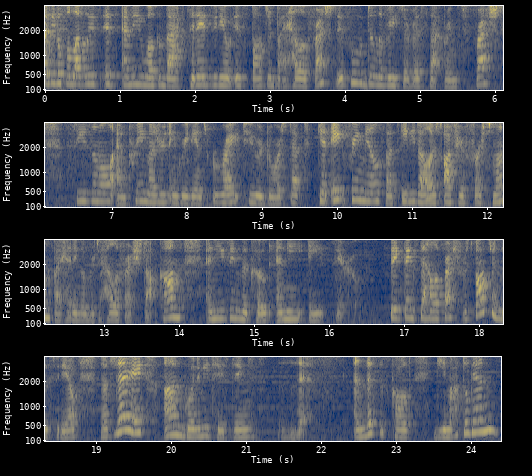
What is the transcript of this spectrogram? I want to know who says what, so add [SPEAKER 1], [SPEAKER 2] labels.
[SPEAKER 1] my beautiful lovelies, it's Emmy. Welcome back. Today's video is sponsored by HelloFresh, the food delivery service that brings fresh, seasonal, and pre-measured ingredients right to your doorstep. Get eight free meals, that's $80 off your first month by heading over to HelloFresh.com and using the code Emmy80. Big thanks to HelloFresh for sponsoring this video. Now today, I'm going to be tasting this. And this is called Gimatogen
